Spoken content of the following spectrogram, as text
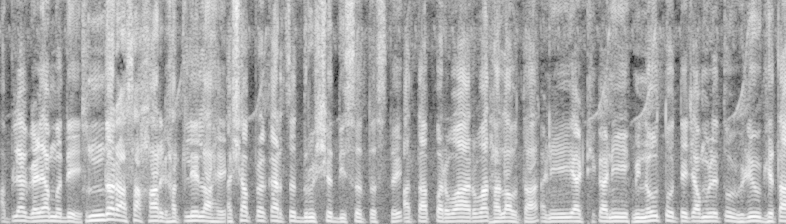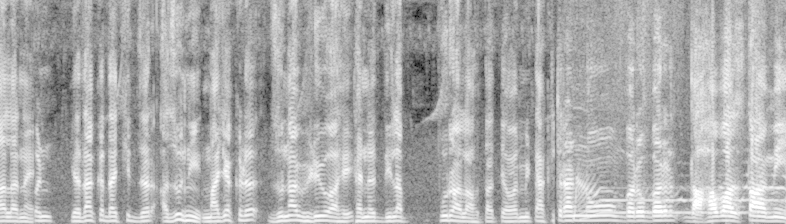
आपल्या गळ्यामध्ये सुंदर असा हार घातलेला आहे. अशा प्रकारचं दृश्य दिसत असते आता परवा अरवा झाला होता आणि या ठिकाणी मी नव्हतो त्याच्यामुळे तो व्हिडिओ घेता आला नाही. पण यदा कदाचित जर अजूनही माझ्याकडं जुना व्हिडिओ आहे ह्या नदीला पूर आला होता तेव्हा मी टाक मित्रांनो बरोबर दहा वाजता आम्ही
